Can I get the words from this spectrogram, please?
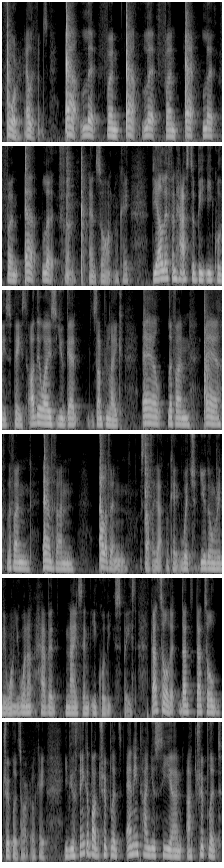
four, elephants. Elephant, elephant, elephant, elephant, and so on, okay? The elephant has to be equally spaced. Otherwise, you get something like elephant, elephant, elephant, elephant, stuff like that okay which you don't really want. You want to have it nice and equally spaced. That's all it that's that's all triplets are okay? If you think about triplets anytime you see an, a triplet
